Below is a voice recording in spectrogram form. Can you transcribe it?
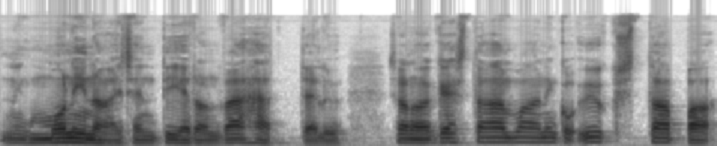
niin moninaisen tiedon vähättely, se on oikeastaan vain niin yksi tapa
